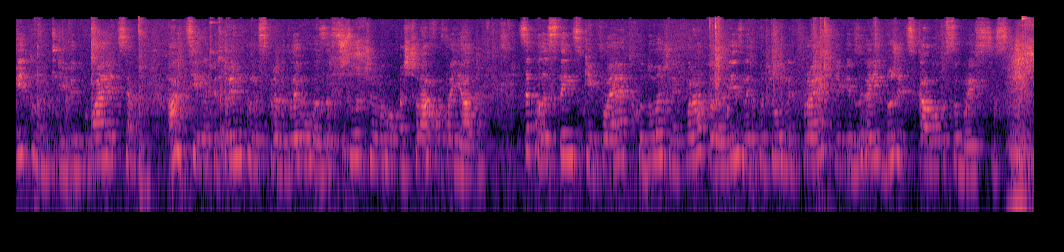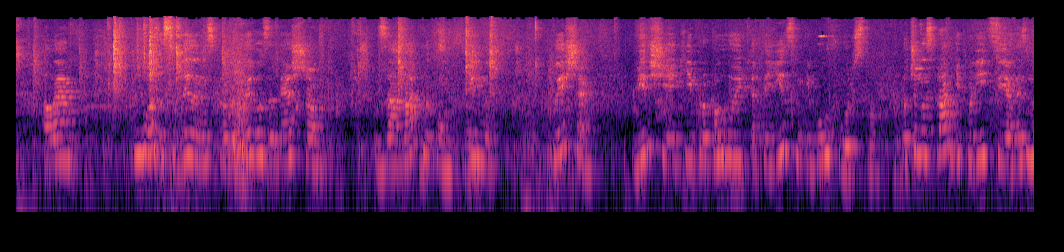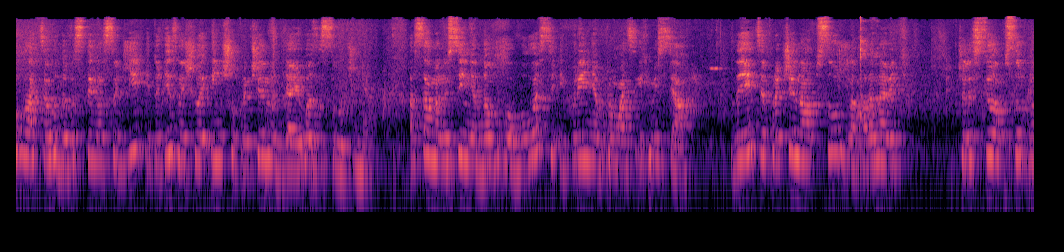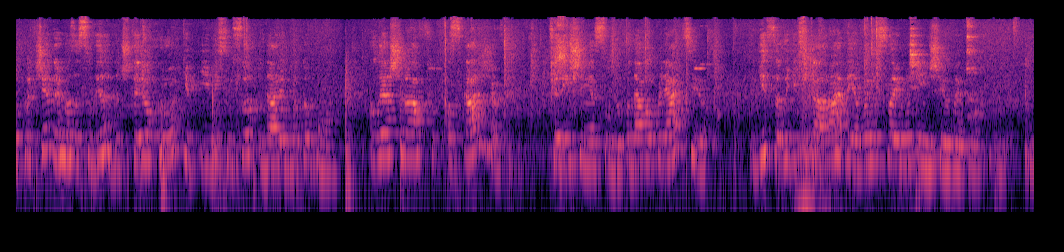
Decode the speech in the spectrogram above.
світу відбуваються акції на підтримку несправедливого засудженого Ашрафа Фаяда. Це палестинський поет, художник, куратор різних культурних проєктів і взагалі дуже цікава особистість. Але його засудили несправедливо за те, що за накликом він пише вірші, які пропагують атеїзм і богохульство. Хоча насправді поліція не змогла цього довести на суді і тоді знайшли іншу причину для його засудження, а саме носіння довгого волосся і куріння в громадських місцях. Здається, причина абсурдна, але навіть через цю абсурдну причину його засудили до 4 років і 800 ударів батогом. Коли Ашраф оскаржив це рішення суду, подав апеляцію, тоді Саудівська Аравія винесла йому інший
